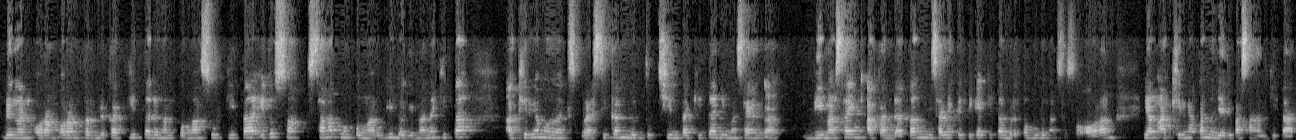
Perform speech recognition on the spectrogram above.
dengan orang-orang terdekat kita dengan pengasuh kita itu sa sangat mempengaruhi bagaimana kita akhirnya mengekspresikan bentuk cinta kita di masa yang di masa yang akan datang misalnya ketika kita bertemu dengan seseorang yang akhirnya akan menjadi pasangan kita.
